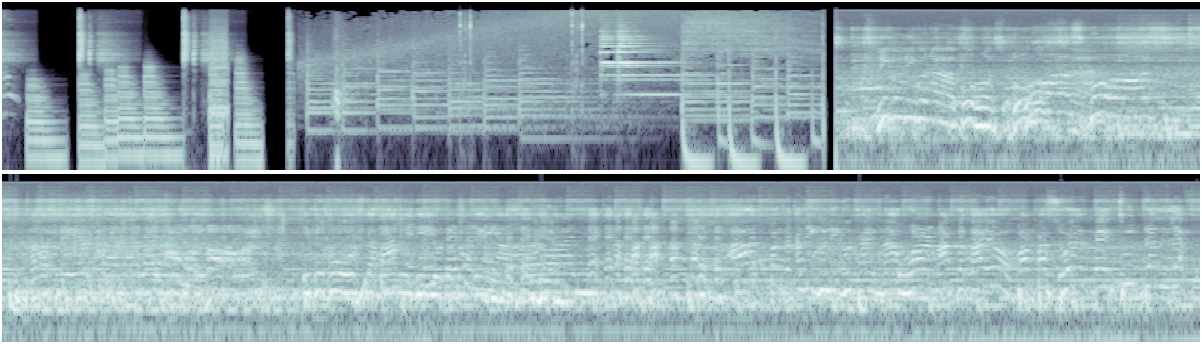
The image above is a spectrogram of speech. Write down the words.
Ligo-ligo na, buhos, buhos. Buhos! Mga players, paalala yung ibubuhos lang yan, hindi yun ito At pag nakaligo-ligo tayo na, warm up na tayo. Papaswerte to the left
